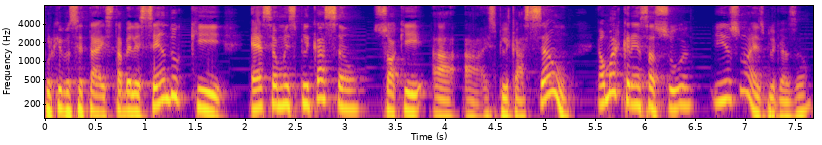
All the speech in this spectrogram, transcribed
Porque você está estabelecendo que essa é uma explicação. Só que a, a explicação é uma crença sua. E isso não é explicação.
